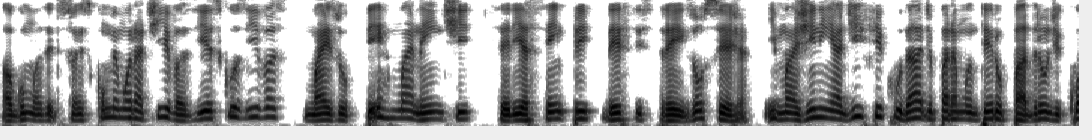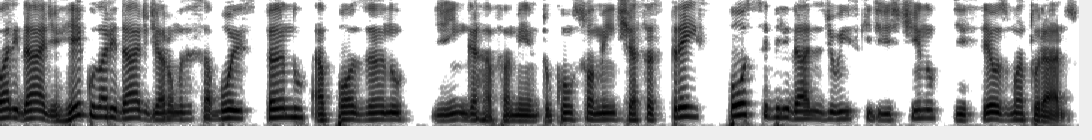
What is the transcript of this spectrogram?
algumas edições comemorativas e exclusivas, mas o permanente seria sempre desses três. Ou seja, imaginem a dificuldade para manter o padrão de qualidade, regularidade de aromas e sabores ano após ano de engarrafamento com somente essas três possibilidades de whisky de destino de seus maturados.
